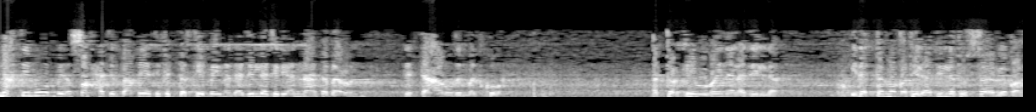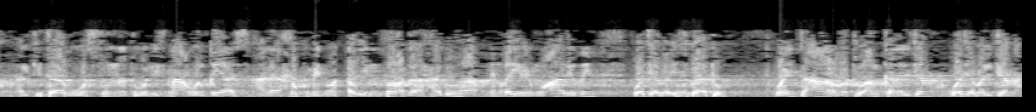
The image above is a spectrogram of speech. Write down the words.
نختم بالصفحة الباقية في الترتيب بين الأدلة لأنها تبع للتعارض المذكور. الترتيب بين الأدلة. إذا اتفقت الأدلة السابقة الكتاب والسنة والإجماع والقياس على حكم أو انفرد أحدها من غير معارض وجب إثباته. وإن تعارضت وأمكن الجمع وجب الجمع.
